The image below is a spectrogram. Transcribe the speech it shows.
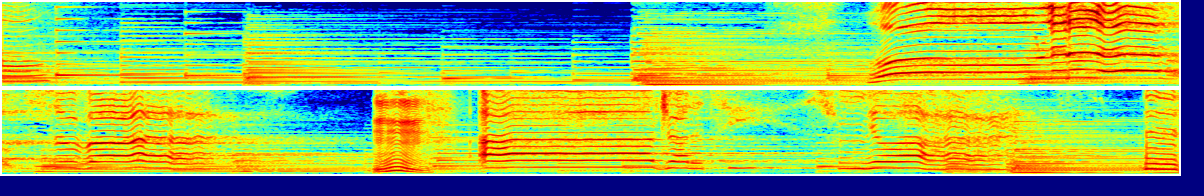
Uh-oh. Oh, little love survive. Mmm. I dry the tears from your eyes. Mm.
